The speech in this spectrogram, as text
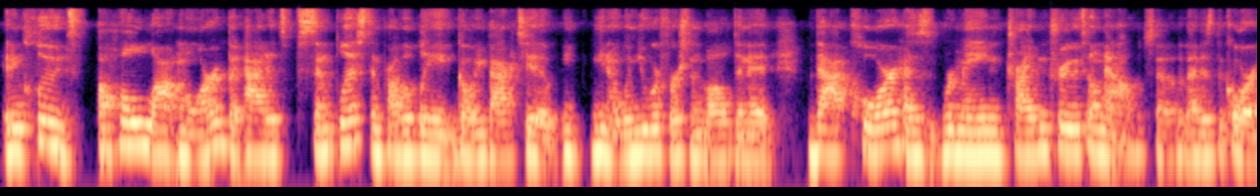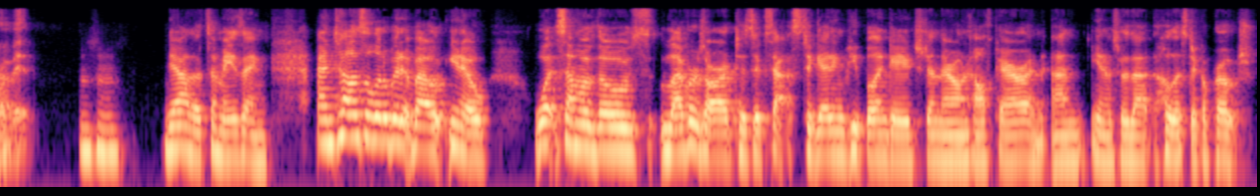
it includes a whole lot more but at its simplest and probably going back to you know when you were first involved in it that core has remained tried and true till now. So that is the core of it. Mm-hmm. yeah that's amazing. And tell us a little bit about you know what some of those levers are to success to getting people engaged in their own healthcare and and you know sort of that holistic approach.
